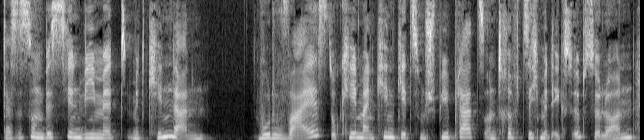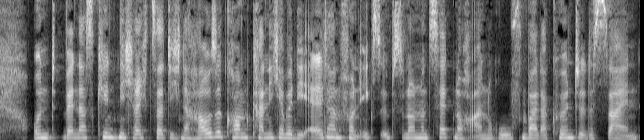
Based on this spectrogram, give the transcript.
das ist so ein bisschen wie mit, mit Kindern wo du weißt, okay, mein Kind geht zum Spielplatz und trifft sich mit XY und wenn das Kind nicht rechtzeitig nach Hause kommt, kann ich aber die Eltern von XY und Z noch anrufen, weil da könnte das sein.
